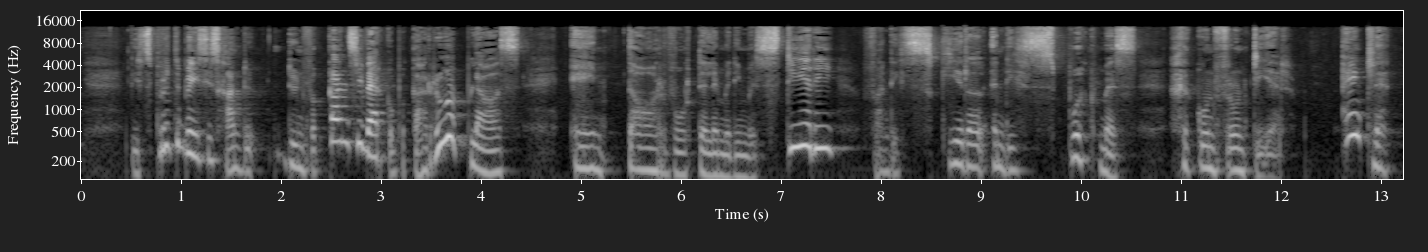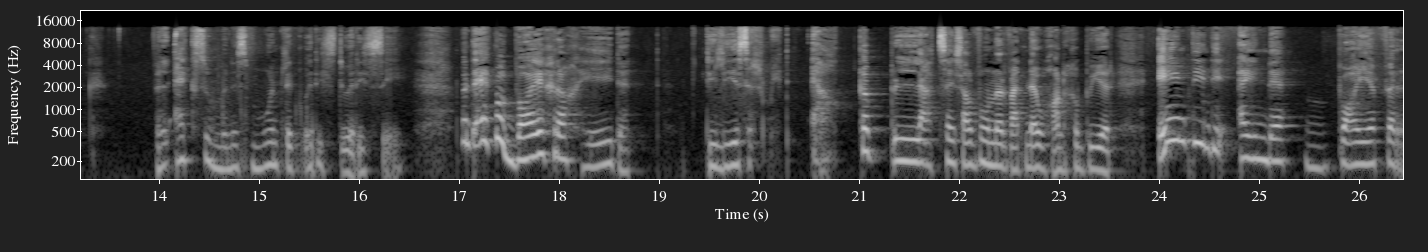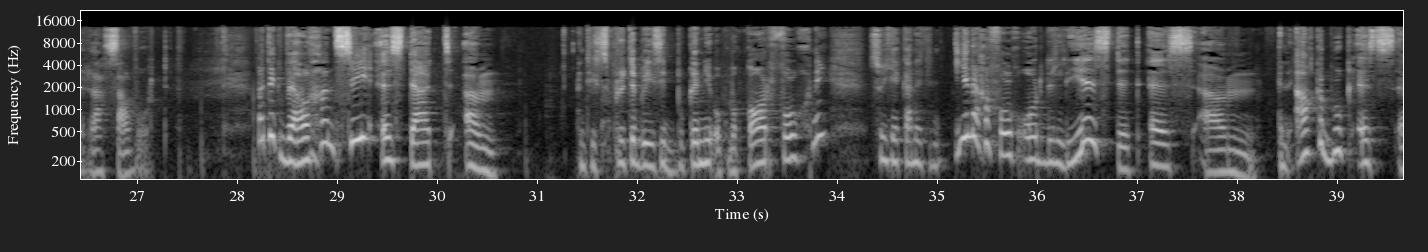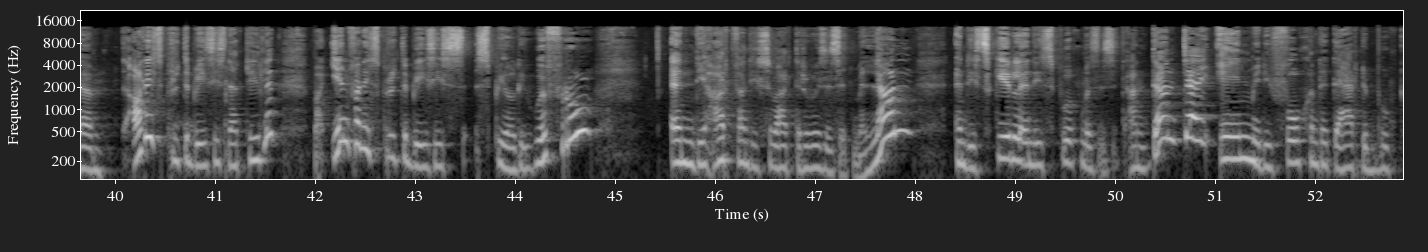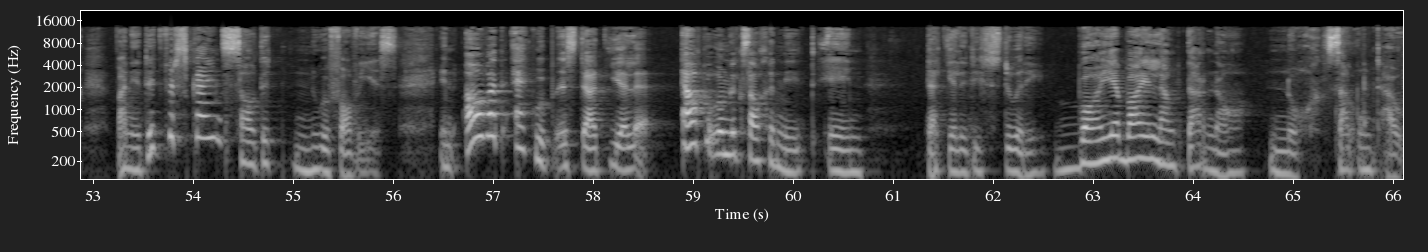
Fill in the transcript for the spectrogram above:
Die sproetebessies gaan do doen vakansiewerk op 'n Karoo plaas en daar word hulle met die misterie van die skedel in die spookmis gekonfronteer. Eintlik wil ek so min as moontlik oor die storie sê, want ek wil baie graag hê dat die lesers met elke bladsy sal wonder wat nou gaan gebeur en teen die einde baie verras sal word. Wat ek wel gaan sê is dat um die Sprutebesie boeke nie op mekaar volg nie. So jy kan dit in enige volgorde lees. Dit is um in elke boek is um al die Sprutebesies natuurlik, maar een van die Sprutebesies speel die hoofrol. In die hart van die swart roos is dit Melan in die skedel in die spookmis is dit Andante en met die volgende derde boek wanneer dit verskyn sal dit Nova wees. En al wat ek hoop is dat julle elke oomblik sal geniet en dat julle die storie baie baie lank daarna nog sal onthou.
